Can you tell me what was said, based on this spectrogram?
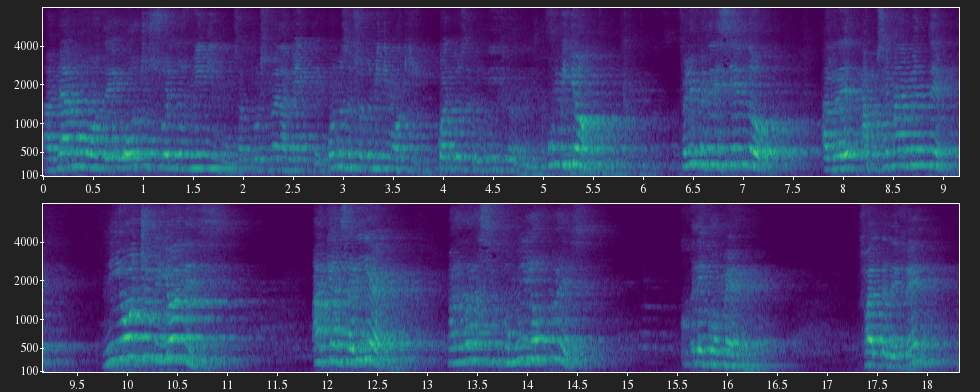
Hablamos de ocho sueldos mínimos aproximadamente. ¿Cuánto es el sueldo mínimo aquí? ¿Cuánto es el millón? Un millón. Felipe está diciendo aproximadamente ni 8 millones alcanzarían para dar a 5 mil hombres de comer. Falta de fe.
